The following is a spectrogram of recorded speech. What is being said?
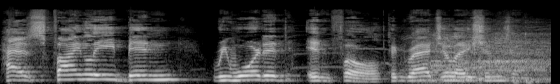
has finally been rewarded in full. Congratulations.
